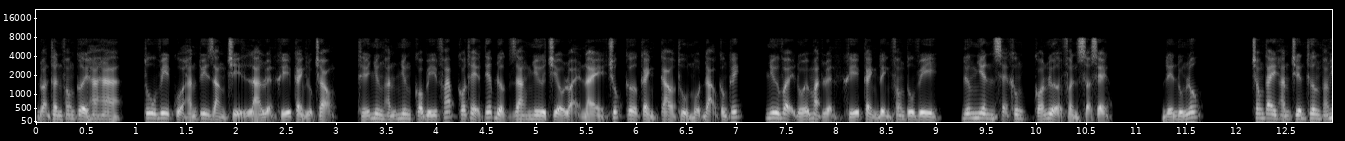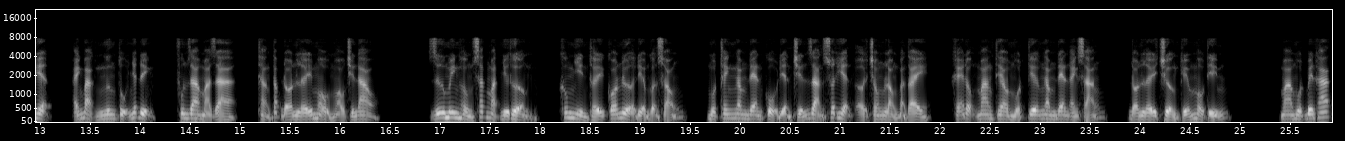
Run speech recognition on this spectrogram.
đoạn thần phong cười ha ha, tu vi của hắn tuy rằng chỉ là luyện khí cảnh lục trọng, thế nhưng hắn nhưng có bí pháp có thể tiếp được giang như triều loại này chúc cơ cảnh cao thủ một đạo công kích, như vậy đối mặt luyện khí cảnh đỉnh phong tu vi, đương nhiên sẽ không có nửa phần sợ sệt. Đến đúng lúc, trong tay hắn chiến thương thoáng hiện, ánh bạc ngưng tụ nhất định, phun ra mà ra, thẳng tắp đón lấy màu máu chiến đao. Dư minh hồng sắc mặt như thường, không nhìn thấy có nửa điểm gợn sóng, một thanh ngăm đen cổ điện chiến giản xuất hiện ở trong lòng bàn tay, khẽ động mang theo một tia ngăm đen ánh sáng, đón lấy trường kiếm màu tím mà một bên khác,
